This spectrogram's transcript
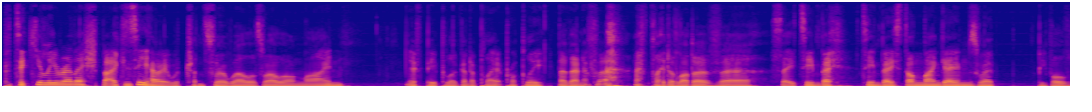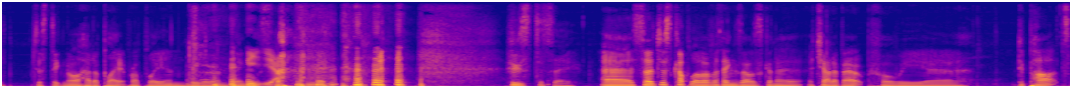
particularly relish. But I can see how it would transfer well as well online if people are going to play it properly. But then I've, I've played a lot of, uh, say, team ba- team based online games where people just ignore how to play it properly and do their own things. yeah. Who's to say? Uh, so just a couple of other things I was going to chat about before we uh, depart.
